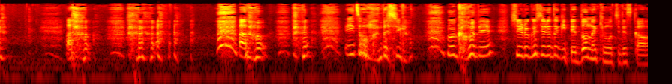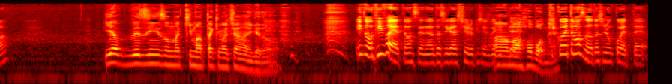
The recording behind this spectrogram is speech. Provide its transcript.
ね。あの、あの、いつも私が向こうで収録してる時ってどんな気持ちですか？いや別にそんな決まった気持ちはないけどいつも FIFA やってますよね、私が収録してる時って。あーまあほぼね聞こえてます？私の声って。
